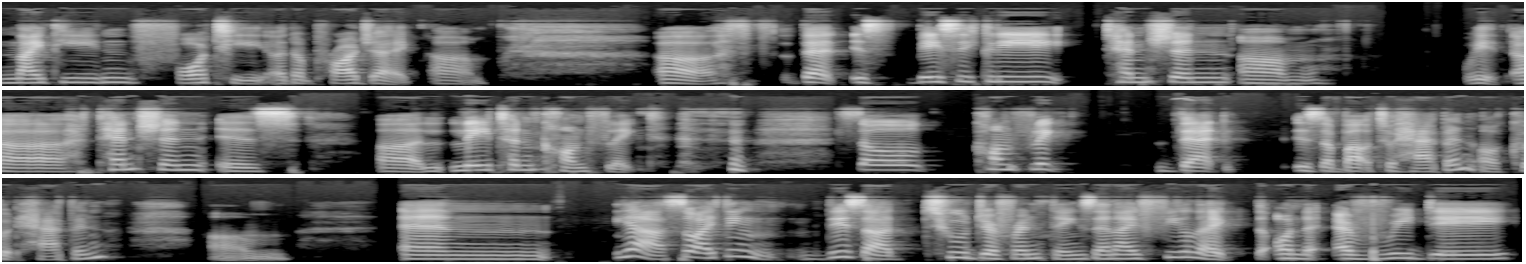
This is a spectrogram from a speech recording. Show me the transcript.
1940, uh, the project. Um, uh, that is basically tension um, with uh, tension is uh, latent conflict. so conflict that is about to happen or could happen. Um, and yeah, so I think these are two different things. And I feel like on the everyday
